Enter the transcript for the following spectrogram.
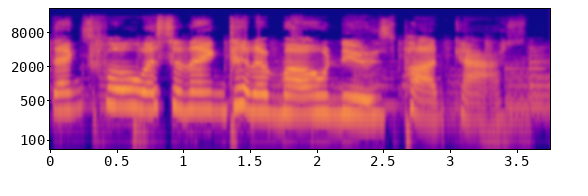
Thanks for listening to the Mo News Podcast.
